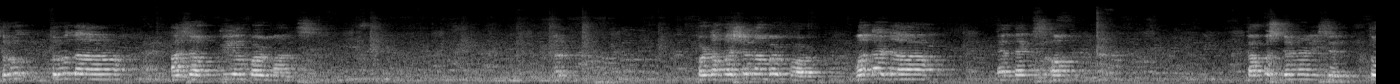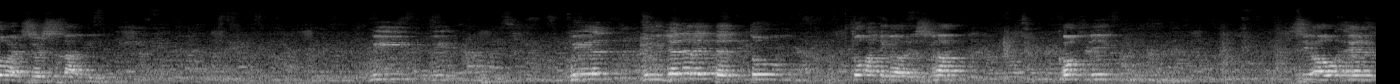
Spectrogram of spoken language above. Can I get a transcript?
Through, through the, as of key performance, for the question number four, what are the effects of campus journalism towards your study? We, we, we, we generated two, two categories. We have conflict, CON,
